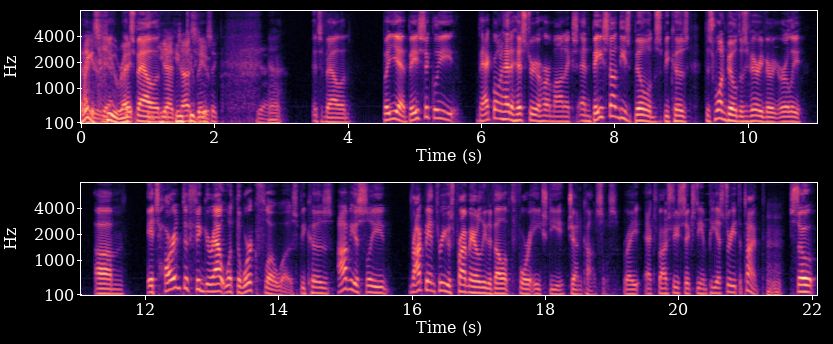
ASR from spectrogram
I think it's hear Hugh, you. right? It's valid. Yeah, Hugh just too basic. Yeah. Yeah. It's valid. But yeah, basically, Backbone had a history of Harmonix, and based on these builds, because this one build is very, very early, um, it's hard to figure out what the workflow was, because obviously, Rock Band 3 was primarily developed for HD gen consoles, right? Xbox 360 and PS3 at the time. So,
